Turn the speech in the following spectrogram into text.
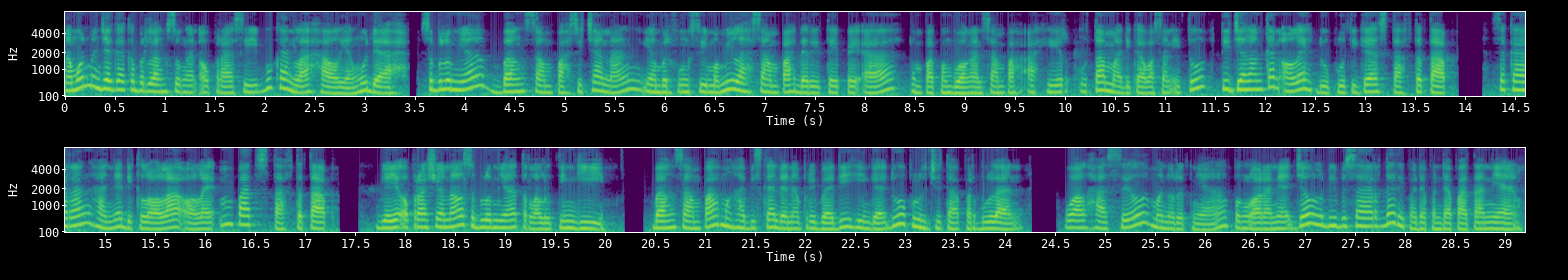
Namun menjaga keberlangsungan operasi bukanlah hal yang mudah. Sebelumnya, Bank Sampah Sicanang yang berfungsi memilah sampah dari TPA, tempat pembuangan sampah akhir utama di kawasan itu, dijalankan oleh 23 staf tetap. Sekarang hanya dikelola oleh 4 staf tetap. Biaya operasional sebelumnya terlalu tinggi. Bank sampah menghabiskan dana pribadi hingga 20 juta per bulan. Walhasil, menurutnya, pengeluarannya jauh lebih besar daripada pendapatannya.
